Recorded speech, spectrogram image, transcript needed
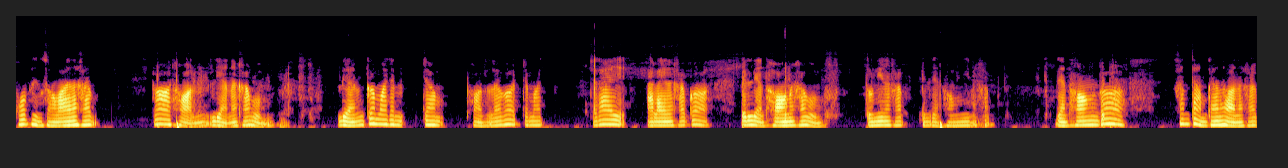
ครบถึงสองร้อยนะครับ ก็ถอนเหรียญนะครับผม เหรียญก็มาจะจะถอนแล้วก็จะมา จะได้อะไรนะครับ ก็เป็นเหรียญทองนะครับ ผม ตรงนี้นะครับ เป็นเหรียญทองนี้นะครับ เหรียญทองก็ขั้นต่ำการถอนนะครับ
